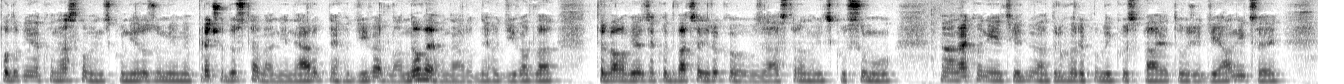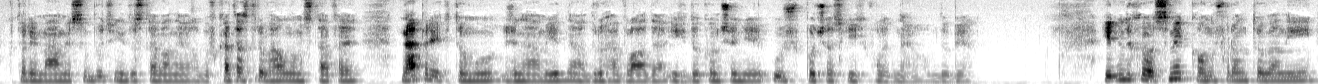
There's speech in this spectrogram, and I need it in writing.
Podobne ako na Slovensku nerozumieme, prečo dostávanie Národného divadla, nového Národného divadla, trvalo viac ako 20 rokov za astronomickú sumu. No a nakoniec jednu a druhú republiku spája to, že diálnice, ktoré máme, sú buď nedostávané alebo v katastrofálnom stave, napriek tomu, že nám jedna a druhá vláda ich dokončenie už počas ich volebného obdobia. Jednoducho sme konfrontovaní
